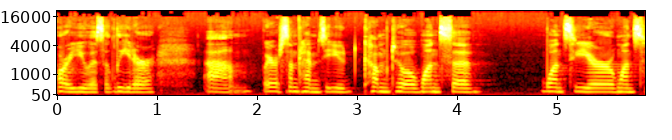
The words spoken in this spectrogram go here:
or you as a leader. Um, where sometimes you'd come to a once a once a year or once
